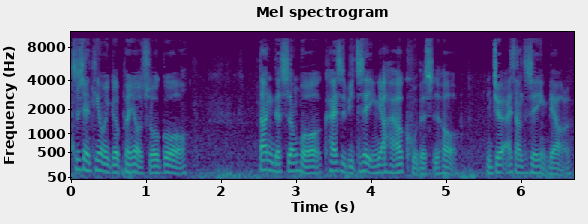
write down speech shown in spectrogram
之前听我一个朋友说过当你的生活开始比这些饮料还要苦的时候你就爱上这些饮料了。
